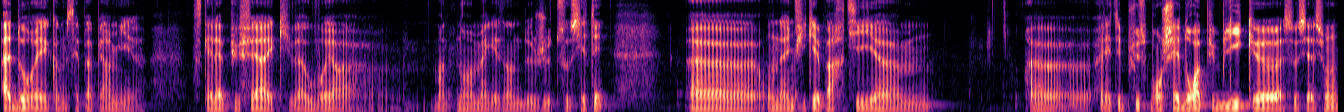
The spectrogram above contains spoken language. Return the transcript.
adoré, comme c'est pas permis, ce qu'elle a pu faire et qui va ouvrir maintenant un magasin de jeux de société. Euh, on a une fille qui est partie. Euh, euh, elle était plus branchée droit public, association.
